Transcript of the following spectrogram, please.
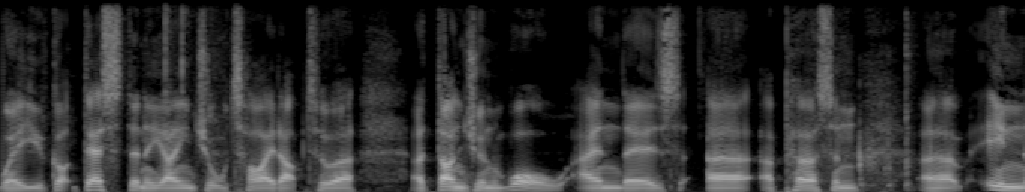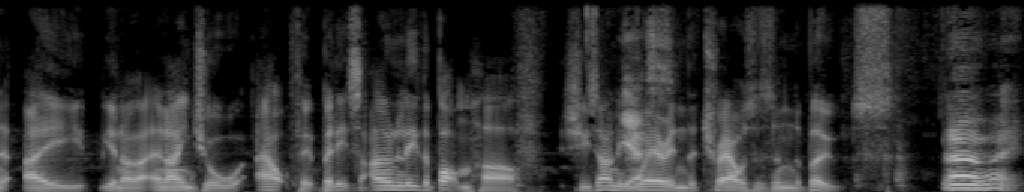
where you've got Destiny Angel tied up to a, a dungeon wall, and there's a, a person uh, in a you know an angel outfit, but it's only the bottom half. She's only Yes. wearing the trousers and the boots. Oh right,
